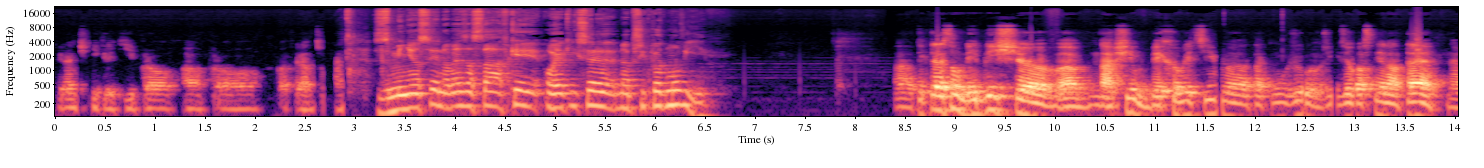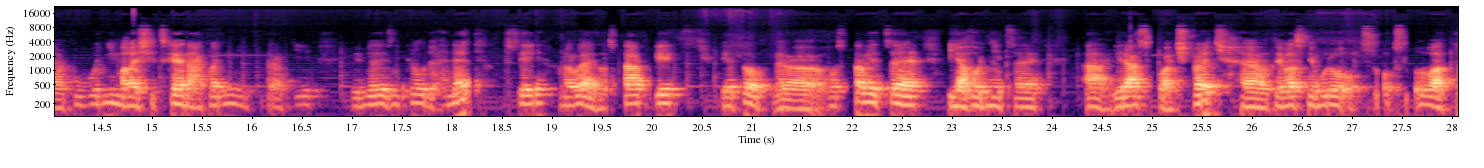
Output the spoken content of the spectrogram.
finanční krytí pro, pro financování. Zmínil jsi nové zastávky, o jakých se například mluví? Ty, které jsou nejblíž eh, našim Běchovicím, eh, tak můžu říct, že vlastně na té eh, původní malešické nákladní trati by měly vzniknout hned tři nové zastávky. Je to Hostavice, Jahodnice a Jirásko a čtvrť. Ty vlastně budou obsluhovat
